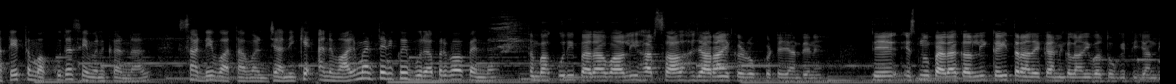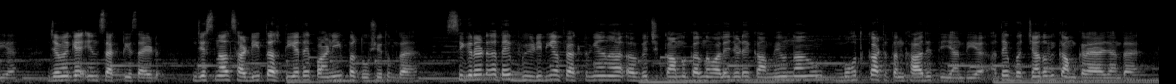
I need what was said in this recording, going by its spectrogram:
ਅਤੇ ਤੰਬਾਕੂ ਦਾ ਸੇਵਨ ਕਰਨ ਨਾਲ ਸਾਡੇ ਵਾਤਾਵਰਣ ਯਾਨੀ ਕਿ এনवायरमेंट ਤੇ ਵੀ ਕੋਈ ਬੁਰਾ ਪ੍ਰਭਾਵ ਪੈਂਦਾ ਹੈ। ਤੰਬਾਕੂ ਦੀ ਪੈਦਾਵਾਰ ਲਈ ਹਰ ਸਾਲ ਹਜ਼ਾਰਾਂ ਏਕੜ ਰੁੱਖ ਕੱਟੇ ਜਾਂਦੇ ਨੇ ਤੇ ਇਸ ਨੂੰ ਪੈਦਾ ਕਰਨ ਲਈ ਕਈ ਤਰ੍ਹਾਂ ਦੇ ਕੈਮੀਕਲਾਂ ਦੀ ਵਰਤੋਂ ਕੀਤੀ ਜਾਂਦੀ ਹੈ, ਜਿਵੇਂ ਕਿ ਇਨਸੈਕਟੀਸਾਈਡ ਜਿਸ ਨਾਲ ਸਾਡੀ ਧਰਤੀ ਅਤੇ ਪਾਣੀ ਪ੍ਰਦੂਸ਼ਿਤ ਹੁੰਦਾ ਹੈ। ਸਿਗਰਟ ਅਤੇ ਬੀੜੀ ਦੀਆਂ ਫੈਕਟਰੀਆਂ ਨਾਲ- ਵਿੱਚ ਕੰਮ ਕਰਨ ਵਾਲੇ ਜਿਹੜੇ ਕਾਮੇ ਉਹਨਾਂ ਨੂੰ ਬਹੁਤ ਘੱਟ ਤਨਖਾਹ ਦਿੱਤੀ ਜਾਂਦੀ ਹੈ ਅਤੇ ਬੱਚਿਆਂ ਤੋਂ ਵੀ ਕੰਮ ਕਰਾਇਆ ਜਾਂਦਾ ਹੈ।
